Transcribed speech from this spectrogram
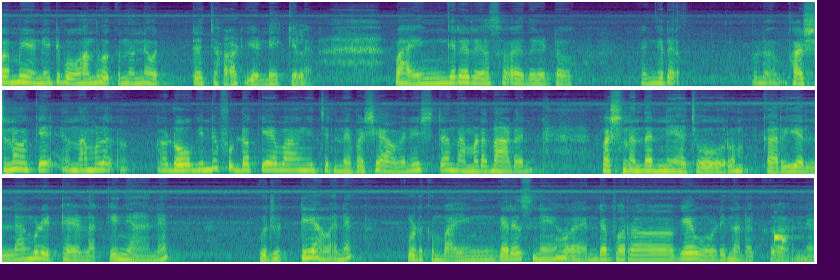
പമ്മി എണ്ണീറ്റ് പോകാമെന്ന് വെക്കുന്ന തന്നെ ഒറ്റ ചാടി എണ്ണീക്കില്ല ഭയങ്കര രസമായത് കേട്ടോ. ഭയങ്കര ഭക്ഷണമൊക്കെ നമ്മൾ ഡോഗിന്റെ ഫുഡൊക്കെ വാങ്ങിച്ചിരുന്നത് പക്ഷേ അവന് ഇഷ്ടം നമ്മുടെ നാടൻ ഭക്ഷണം തന്നെയാണ് ചോറും കറിയും എല്ലാം കൂടി ഇട്ട് ഇളക്കി ഞാൻ ഉരുട്ടി അവന് കൊടുക്കും. ഭയങ്കര സ്നേഹം. എന്റെ പുറകെ ഓടി നടക്കും അവന്.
